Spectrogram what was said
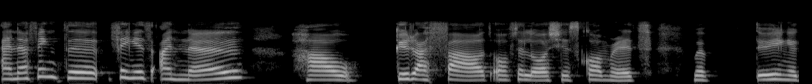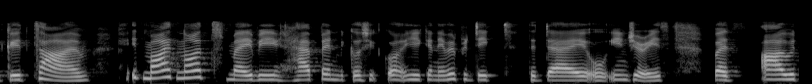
And I think the thing is, I know how good I felt after last year's comrades were doing a good time. It might not maybe happen because you can, you can never predict the day or injuries, but I would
